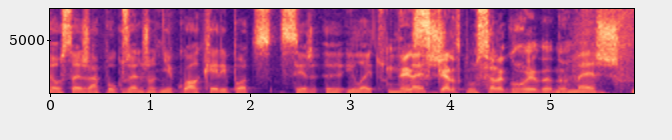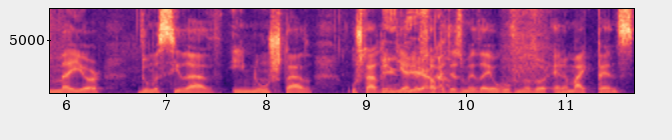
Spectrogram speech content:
Ou seja, há poucos anos não tinha qualquer hipótese de ser uh, eleito. Nem mas, sequer de começar a corrida, não? É? Mas mayor de uma cidade e num estado. O estado de Indiana, Indiana, só para teres uma ideia, o governador era Mike Pence,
